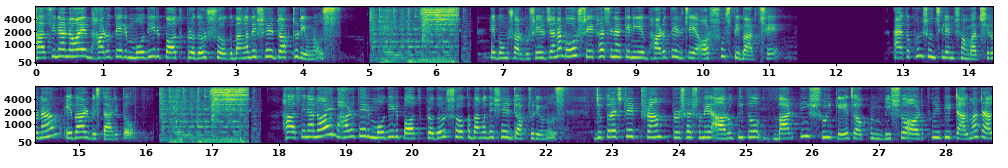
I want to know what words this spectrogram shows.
হাসিনা নয়, ভারতের মোদির পথ প্রদর্শক বাংলাদেশের ডক্টর ইউনুস। এবং সর্বশেষ জানাব, শেখ হাসিনাকে নিয়ে ভারতের যে অস্বস্তি বাড়ছে। এতক্ষণ শুনছিলেন সংবাদ শিরোনাম, এবার বিস্তারিত। হাসিনা নয়, ভারতের মোদির পথ প্রদর্শক বাংলাদেশের ডক্টর ইউনুস। যুক্তরাষ্ট্রের ট্রাম্প প্রশাসনের আরোপিত বাড়তি শুল্কে যখন বিশ্ব অর্থনীতি টালমাটাল,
